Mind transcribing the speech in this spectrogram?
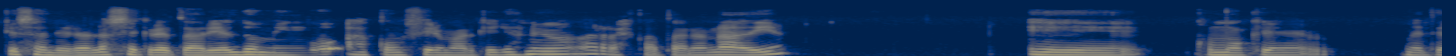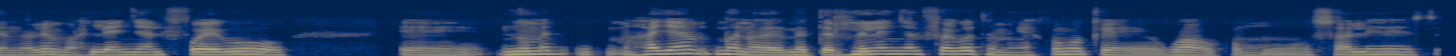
que saliera la secretaria el domingo a confirmar que ellos no iban a rescatar a nadie, eh, como que metiéndole más leña al fuego. Eh, no me, más allá, bueno, de meterle leña al fuego también es como que, wow, ¿cómo sales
